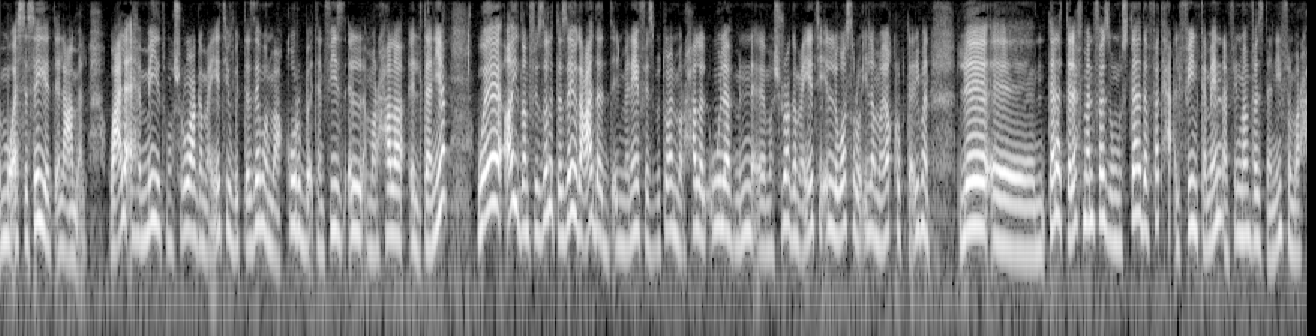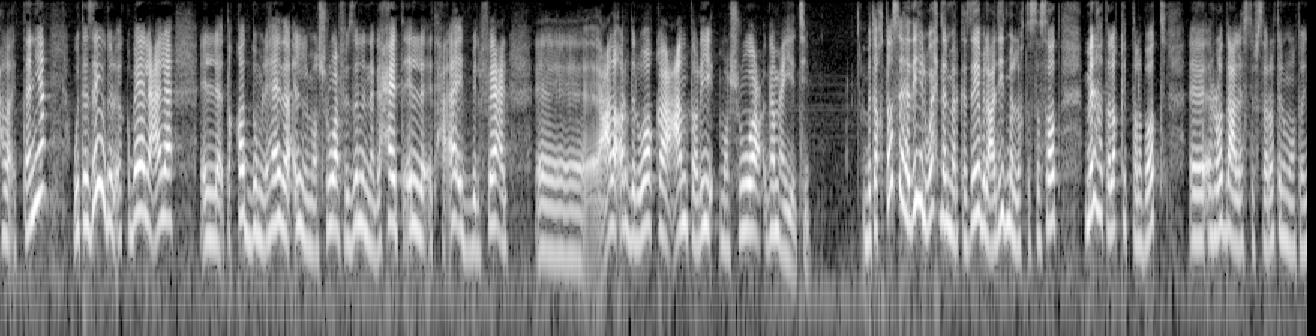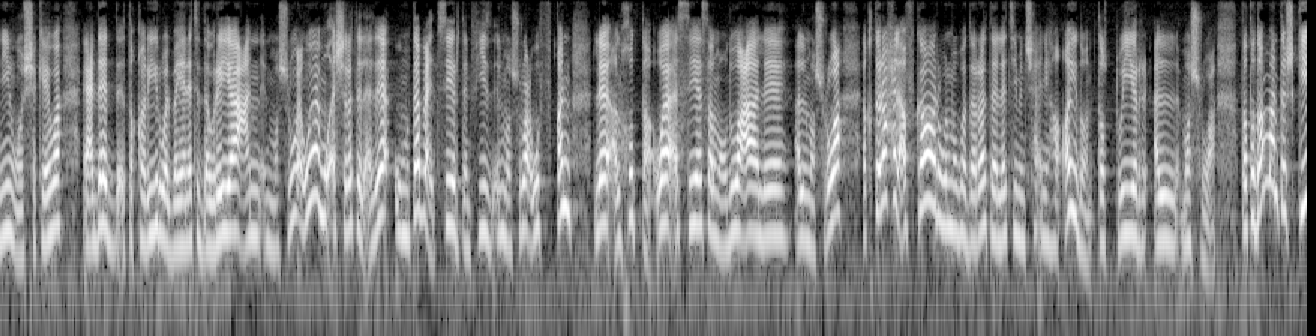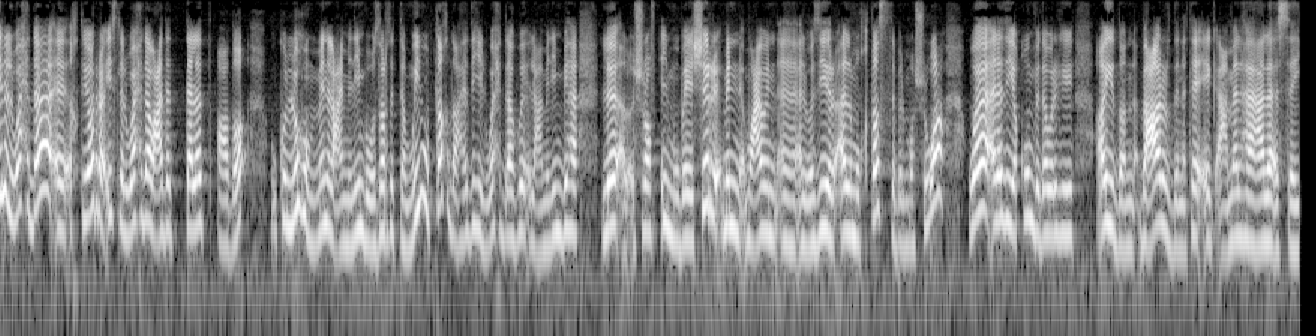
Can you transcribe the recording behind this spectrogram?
مؤسسية العمل وعلى أهمية مشروع جمعيتي وبالتزامن مع قرب تنفيذ المرحلة الثانية. وأيضا في ظل تزايد عدد المنافذ بتوع المرحلة الأولى من مشروع جمعيتي اللي وصلوا إلى ما يقرب تقريبا ل 3000 منفذ ومستهدف فتح 2000 كمان 2000 منفذ ثانيين في المرحلة الثانية. وتزايد الإقبال على التقدم لهذا المشروع في ظل النجاحات اللي اتحققت بالفعل على أرض الواقع. عن طريق مشروع جمعيتي. بتختص هذه الوحدة المركزية بالعديد من الاختصاصات منها تلقي الطلبات الرد على استفسارات المواطنين والشكاوى إعداد تقارير والبيانات الدورية عن المشروع ومؤشرات الأداء ومتابعة سير تنفيذ المشروع وفقا للخطة والسياسة الموضوعة للمشروع. اقتراح الأفكار والمبادرات التي من شأنها أيضا تطوير المشروع. تتضمن تشكيل الوحدة اختيار رئيس للوحدة وعدد ثلاث أعضاء وكلهم من العاملين بوزارة التموين وبتخضع هذه الوحدة والعاملين بها للإشراف المباشر من معاون الوزير المختص بالمشروع والذي يقوم بدوره أيضا بعرض نتائج أعمالها على السيد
